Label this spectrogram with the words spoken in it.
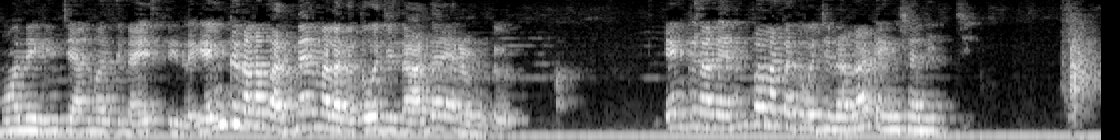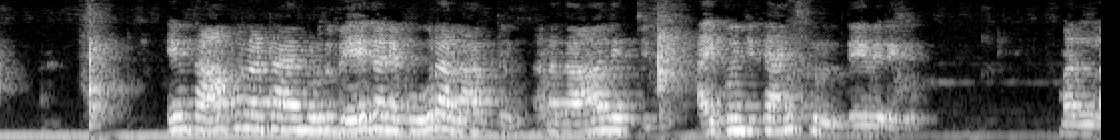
ಮೋನೆಗೆ ಇಂಚೆ ಅನ್ ಮಲ್ತಿನ ಐಸ್ತಿಲ್ಲ ಎಂಕ್ ನನ್ನ ಪದ್ನೇನು ಮಲಕ ತೋಜಿದ ಆದಾಯ ಉಂಟು ಎಂಕ್ ನಾನು ಎನ್ಪಲಕ ತೋಜಿನಲ್ಲ ಟೆನ್ಷನ್ ಇಜ್ಜಿ ಎಂಕ ಆಪುನ ಟೈಮ್ ಹಿಡಿದು ಬೇಗನೆ ಪೂರಲ್ಲ ಆಗ್ತದೆ ನನ್ನ ದಾಲಿಜ್ಜಿ ಐಕೊಂಜಿ ಥ್ಯಾಂಕ್ಸ್ ಫುಲ್ ದೇವರಿಗೆ ಮಲ್ಲ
